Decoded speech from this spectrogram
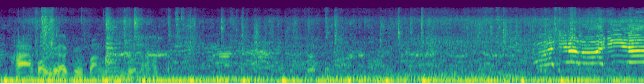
ลูกค้าก็เลือกอยู่ฝั่งโน้นอยู่นะครับผม ร้อยเดียวร้อยเดียว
